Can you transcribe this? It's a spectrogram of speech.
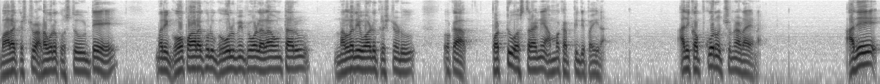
బాలకృష్ణుడు అడవులకు వస్తూ ఉంటే మరి గోపాలకులు గోవులు మేపేవాళ్ళు ఎలా ఉంటారు? నల్లనివాడు కృష్ణుడు ఒక పట్టు వస్త్రాన్ని అమ్మ కప్పింది పైన. అది కప్పుకొని వచ్చున్నాడు ఆయన. అదే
